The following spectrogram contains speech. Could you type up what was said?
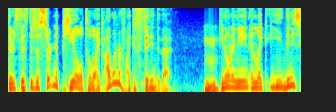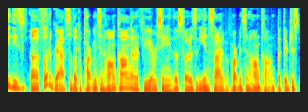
There's this, there's a certain appeal to like, I wonder if I could fit into that. You know what I mean? And like, then you see these uh, photographs of like apartments in Hong Kong. I don't know if you've ever seen any of those photos of the inside of apartments in Hong Kong, but they're just,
